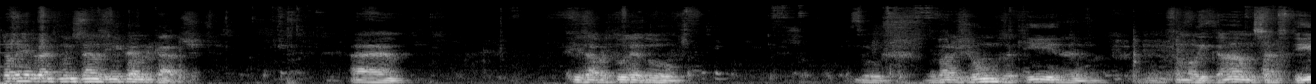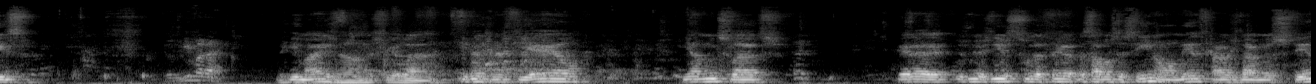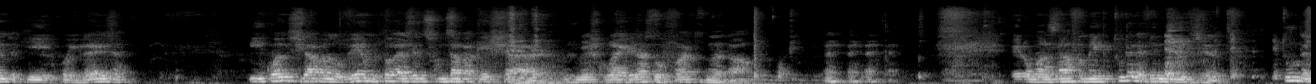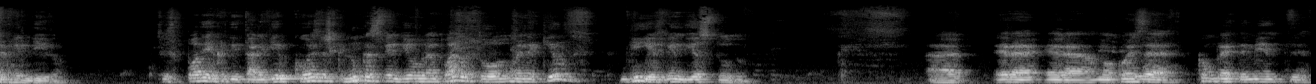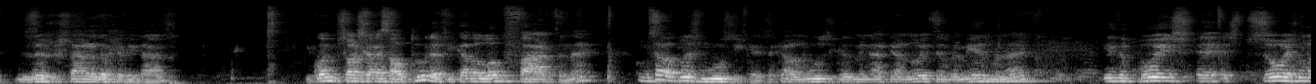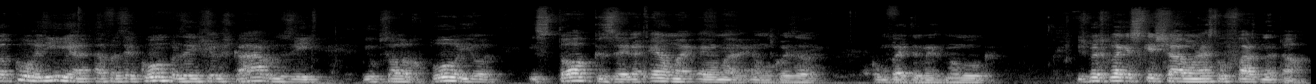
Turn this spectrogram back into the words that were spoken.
Trabalhei durante muitos anos em hipermercados. Uh, fiz a abertura do, dos, de vários jumbos aqui, de, de Famalicão, de Santo Tirso. De Guimarães. De Guimarães não, mas fui lá. Estivemos na Fiel e há muitos lados. Era, os meus dias de segunda-feira passavam-se assim, normalmente, para ajudar o meu sustento aqui com a igreja. E quando chegava novembro, toda a gente se começava a queixar. Os meus colegas, já estou farto de Natal. era uma azáfama em que tudo era vendido, gente. Tudo era vendido. Vocês podem acreditar, havia coisas que nunca se vendiam durante o ano todo, mas naqueles dias vendia-se tudo. Ah, era, era uma coisa completamente desajustada da realidade. E quando o pessoal chegava a essa altura, ficava logo farto, né? Começava pelas músicas, aquela música de manhã até à noite, sempre a mesma, não é? E depois eh, as pessoas numa correria a fazer compras, a encher os carros e, e o pessoal a repor e, e estoques, era, é, uma, é, uma, é uma coisa completamente maluca. E os meus colegas se queixavam, já estou farto de Natal.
